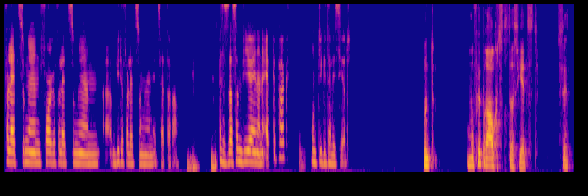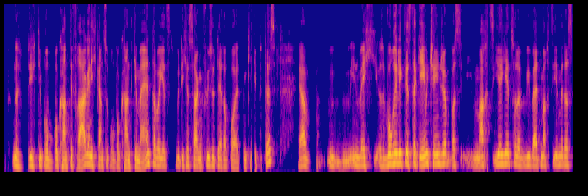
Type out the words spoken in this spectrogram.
Verletzungen, Folgeverletzungen, äh, Wiederverletzungen etc. Mhm. mhm. Also das haben wir in eine App gepackt und digitalisiert. Und wofür braucht es das jetzt? Natürlich die provokante Frage, nicht ganz so provokant gemeint, aber jetzt würde ich ja sagen, Physiotherapeuten gibt es. Ja, in welch, also worin liegt jetzt der Gamechanger? Was macht ihr jetzt oder wie weit macht ihr mir das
